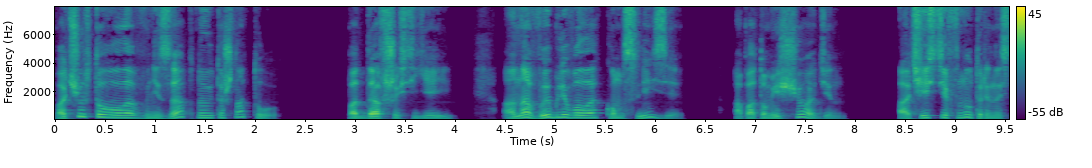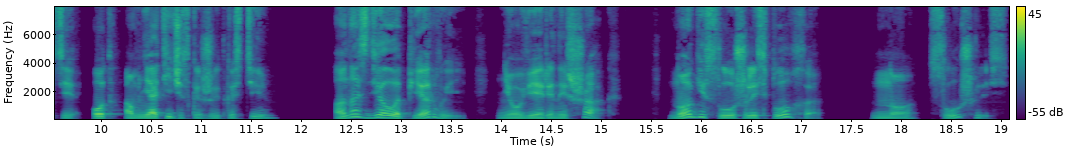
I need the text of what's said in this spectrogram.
почувствовала внезапную тошноту. Поддавшись ей, она выблевала ком слизи, а потом еще один. Очистив внутренности от амниотической жидкости, она сделала первый, неуверенный шаг. Ноги слушались плохо, но слушались.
